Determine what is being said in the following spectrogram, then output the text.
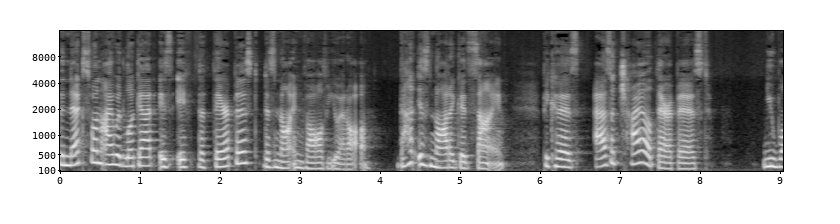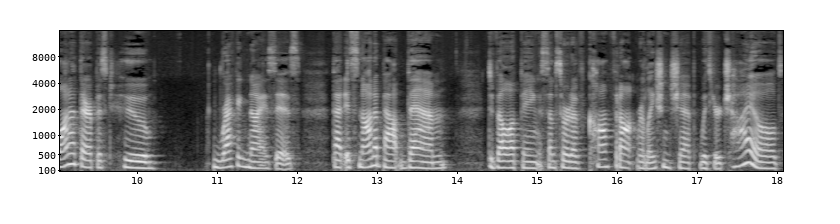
The next one I would look at is if the therapist does not involve you at all. That is not a good sign because as a child therapist, you want a therapist who recognizes that it's not about them developing some sort of confidant relationship with your child,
